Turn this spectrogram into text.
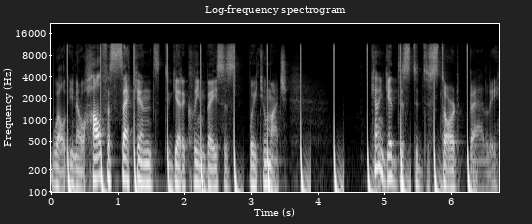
well, you know, half a second to get a clean bass is way too much. Can I get this to distort badly?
